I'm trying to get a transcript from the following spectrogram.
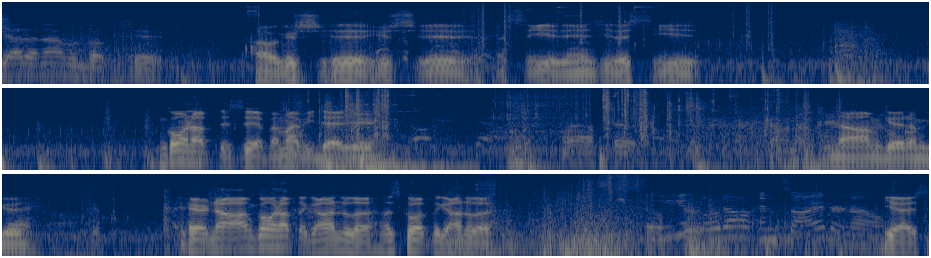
got an ammo box here. Oh, good shit. Good shit. Let's see it, Angie. Let's see it. I'm going up the zip. I might be dead here. Well, shit. Coming up here. No, I'm good. I'm good. Here, no, I'm going up the gondola. Let's go up the gondola. Can you get loadout inside or no? Yes.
